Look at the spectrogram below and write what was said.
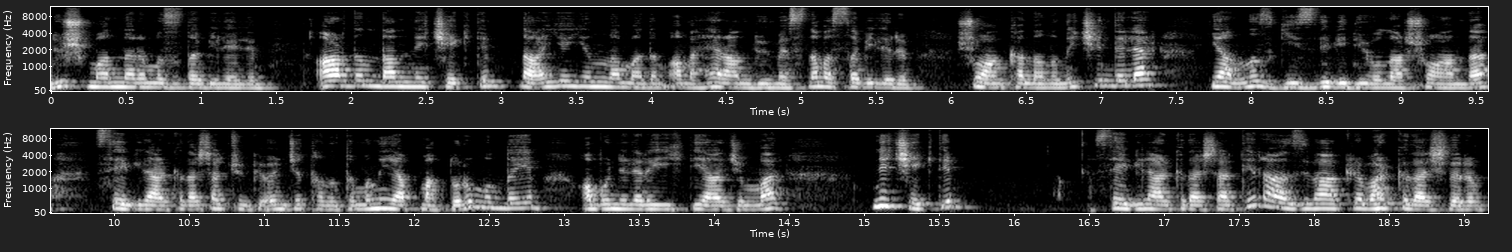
düşmanlarımızı da bilelim. Ardından ne çektim? Daha yayınlamadım ama her an düğmesine basabilirim. Şu an kanalın içindeler. Yalnız gizli videolar şu anda sevgili arkadaşlar. Çünkü önce tanıtımını yapmak durumundayım. Abonelere ihtiyacım var. Ne çektim? Sevgili arkadaşlar terazi ve akrep arkadaşlarım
